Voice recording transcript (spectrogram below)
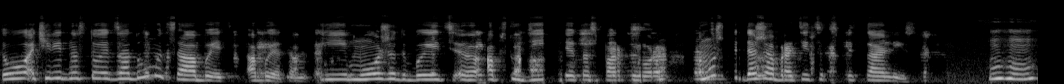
то, очевидно, стоит задуматься об, об этом и, может быть, э, обсудить это с партнером, а может быть, даже обратиться к специалисту. Угу.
